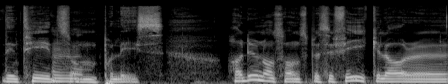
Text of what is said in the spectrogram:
din tid Mm. som polis. Har du någon sån specifik eller har du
